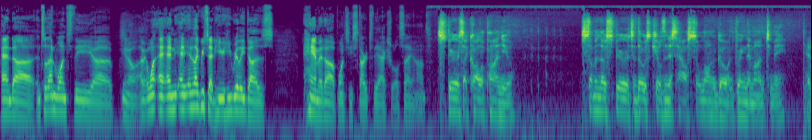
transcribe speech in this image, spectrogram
and uh, and so then once the uh, you know I mean one, and, and and like we said he he really does ham it up once he starts the actual séance. Spirits, I call upon you. Summon those spirits of those killed in this house so long ago and bring them unto me. Ted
